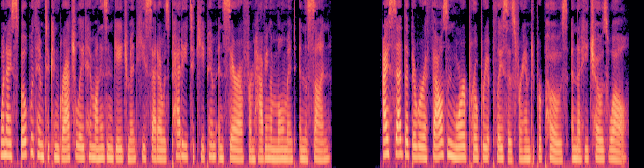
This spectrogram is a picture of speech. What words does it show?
When I spoke with him to congratulate him on his engagement he said I was petty to keep him and Sarah from having a moment in the sun. I said that there were a thousand more appropriate places for him to propose and that he chose well.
